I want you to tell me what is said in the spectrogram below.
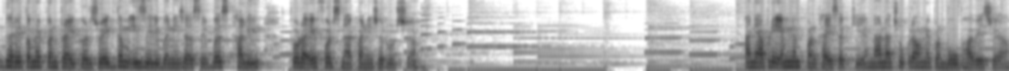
ઘરે તમે પણ ટ્રાય કરજો, એકદમ ઇઝીલી બની જશે. બસ ખાલી થોડા એફર્ટ્સ નાખવાની જરૂર છે. અને આપણે એમને પણ ખાઈ શકીએ. નાના છોકરાઓને પણ બહુ ભાવે છે આ.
